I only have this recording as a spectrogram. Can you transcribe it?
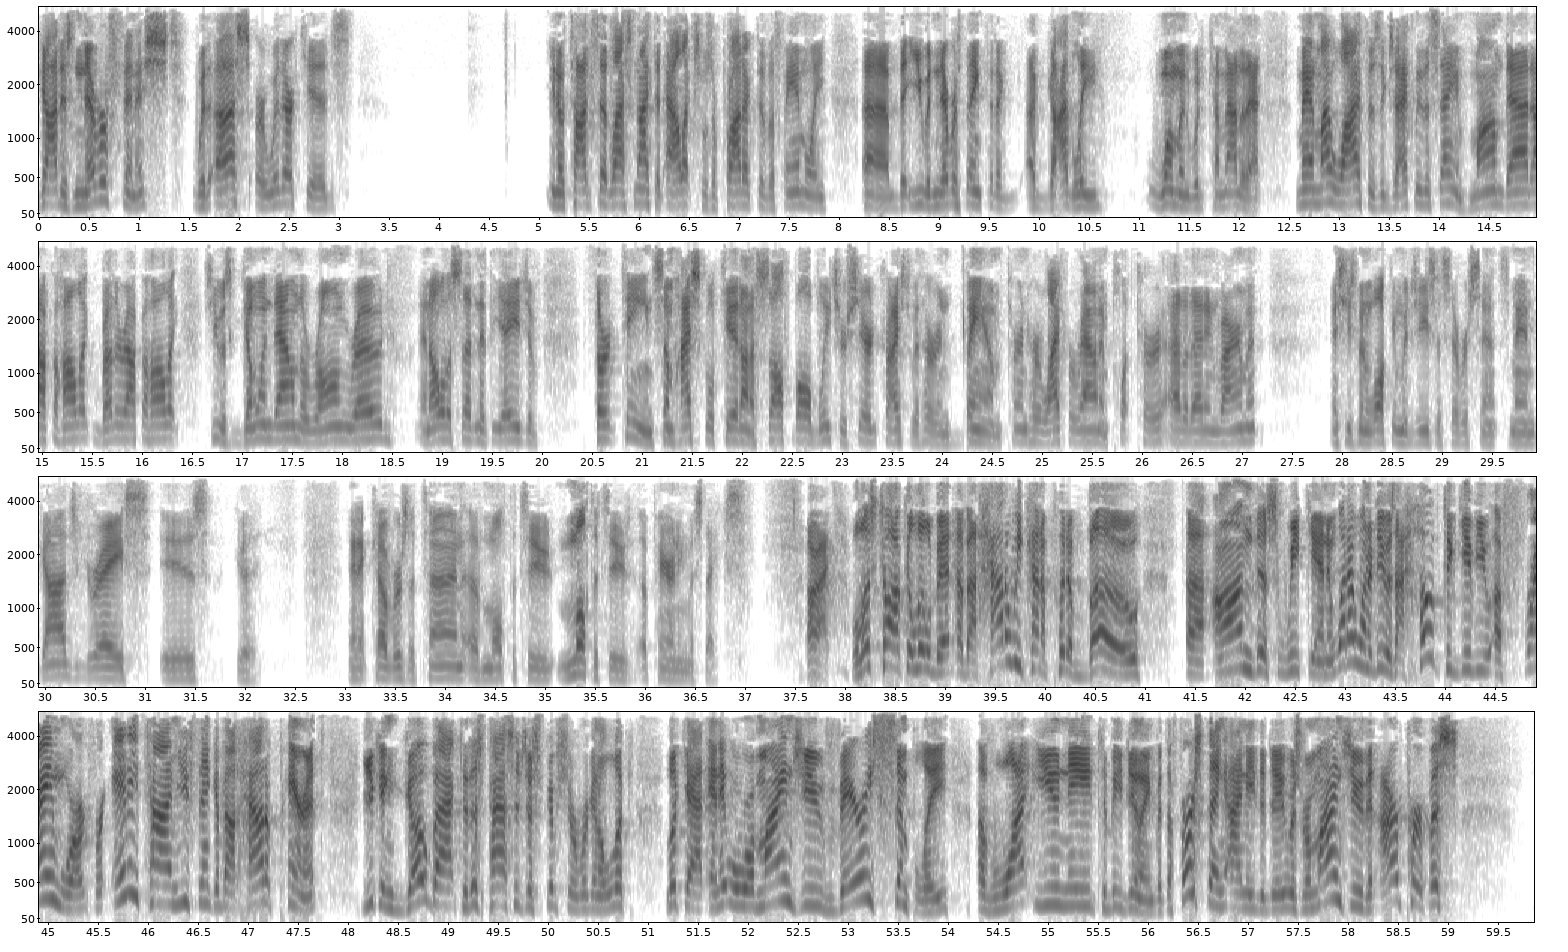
God is never finished with us or with our kids. You know, Todd said last night that Alex was a product of a family uh, that you would never think that a, a godly woman would come out of that. Man, my wife is exactly the same. Mom, dad, alcoholic, brother, alcoholic. She was going down the wrong road, and all of a sudden, at the age of 13, some high school kid on a softball bleacher shared Christ with her and bam, turned her life around and plucked her out of that environment. And she's been walking with Jesus ever since. Man, God's grace is good. And it covers a ton of multitude, multitude of parenting mistakes. All right. Well, let's talk a little bit about how do we kind of put a bow uh, on this weekend. And what I want to do is I hope to give you a framework for any time you think about how to parent you can go back to this passage of scripture we're going to look, look at, and it will remind you very simply of what you need to be doing. But the first thing I need to do is remind you that our purpose,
